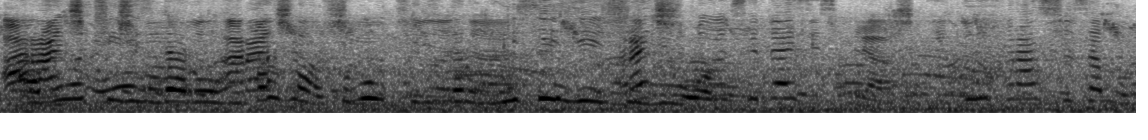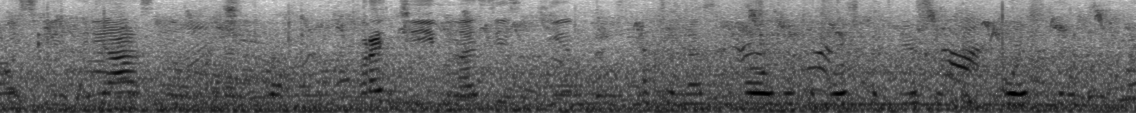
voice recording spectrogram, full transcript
А, А раньше вот через дорогу, а раньше пожалуйста, вот через дорогу. Все здесь Раньше живем. было всегда здесь пляж. И двух раз все забросили, грязно противно, здесь нет. у нас по поводу того, что пишут поезд трубы.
